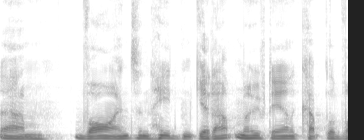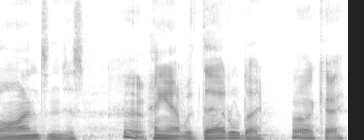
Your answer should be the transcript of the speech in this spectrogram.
um, vines, and he'd get up, move down a couple of vines, and just hang out with Dad all day. Oh, Okay.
